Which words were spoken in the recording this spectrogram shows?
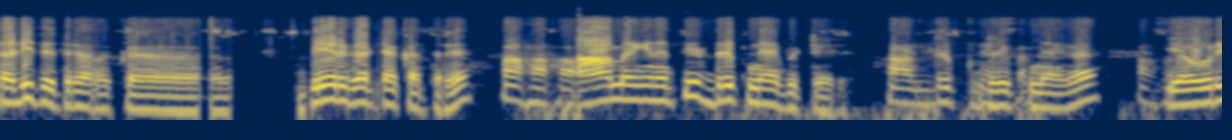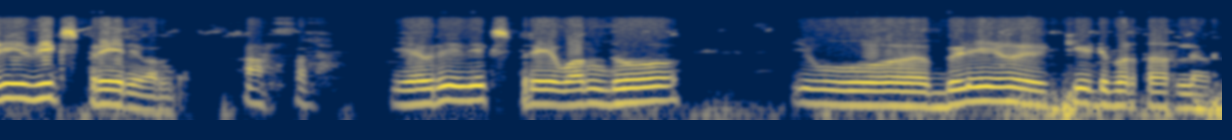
ತಡಿತೈತ್ರಿ ಅದಕ್ಕ ಬೇರ್ ಗಟ್ಟಿ ಆಕತ್ರಿ ಆಮ್ಯಾಗ ಏನೈತಿ ಡ್ರಿಪ್ ನ್ಯಾಗ ಬಿಟ್ಟಿರಿ ಡ್ರಿಪ್ ಡ್ರಿಪ್ ನ್ಯಾಗ ಎವ್ರಿ ವೀಕ್ ಸ್ಪ್ರೇ ರೀ ಒಂದು. ಎವ್ರಿ ವೀಕ್ ಸ್ಪ್ರೇ ಒಂದು ಇವು ಬಿಳಿ ಕೀಟ ಬರ್ತಾವ್ರಲ್ಲ ಅವ್ರು.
